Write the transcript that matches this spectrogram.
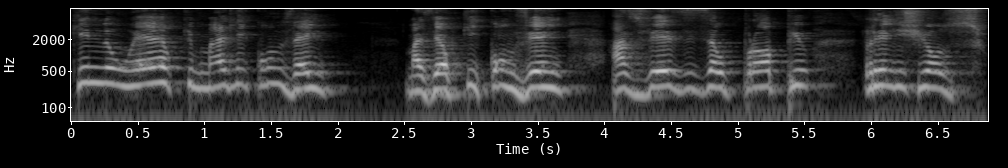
que não é o que mais lhe convém, mas é o que convém às vezes ao próprio religioso,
